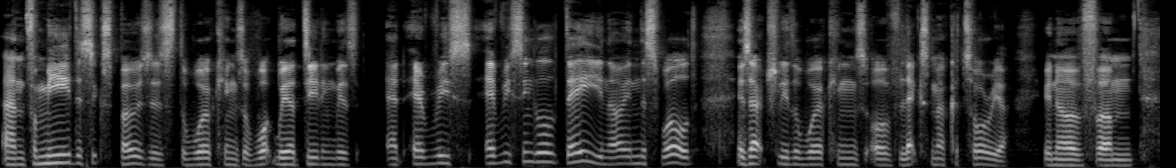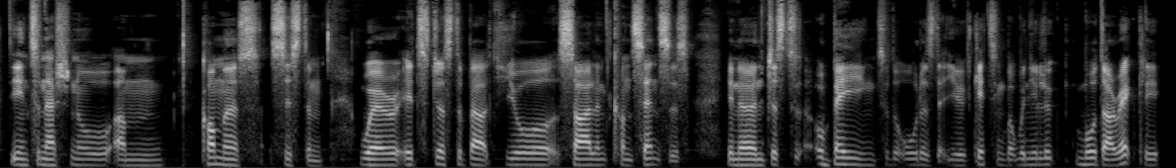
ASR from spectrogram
And for me, this exposes the workings of what we are dealing with at every every single day, you know, in this world, is actually the workings of Lex Mercatoria, you know, of um, the international um, commerce system, where it's just about your silent consensus, you know, and just obeying to the orders that you're getting. But when you look more directly,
